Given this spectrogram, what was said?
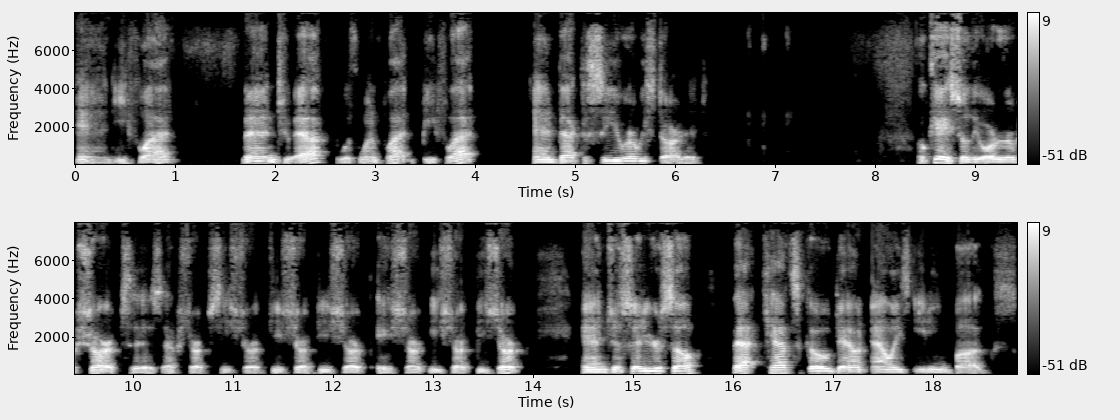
and E flat. Then to F with one flat, B flat, and back to C where we started. Okay, so the order of sharps is F sharp, C sharp, G sharp, D sharp, A sharp, E sharp, B sharp. And just say to yourself, fat cats go down alleys eating bugs.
